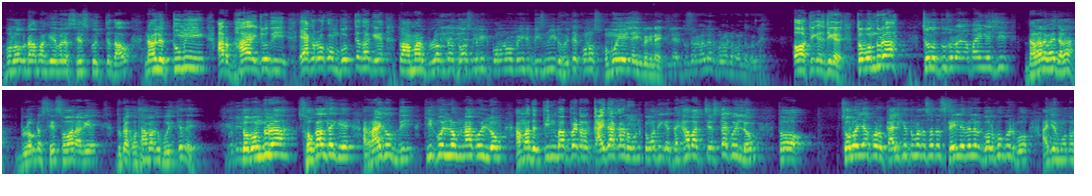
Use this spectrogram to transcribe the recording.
ব্লগটা আমাকে এবারে শেষ করতে দাও। না হলে তুমি আর ভাই যদি একরকম বকতে থাকে তো আমার ব্লগটা দশ মিনিট পনেরো মিনিট বিশ মিনিট হইতে কোনো সময়ই লাগবে না। ব্লগটা বন্ধ করলে। ও ঠিক আছে ঠিক আছে। তো বন্ধুরা চলো দুশো টাকা পাই গেছি। দাঁড়া রে ভাই দাঁড়া ব্লগটা শেষ হওয়ার আগে দুটা কথা আমাকে বলতে দে। তো বন্ধুরা সকাল থেকে রাত অবধি কি করলাম না করলাম আমাদের তিন বাপ বেটার কায়দা কানুন তোমাদেরকে দেখাবার চেষ্টা করলাম। তো চলো ইয়া করো, কালকে তোমাদের সাথে সেই লেভেলের গল্প করব। আজের মতন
